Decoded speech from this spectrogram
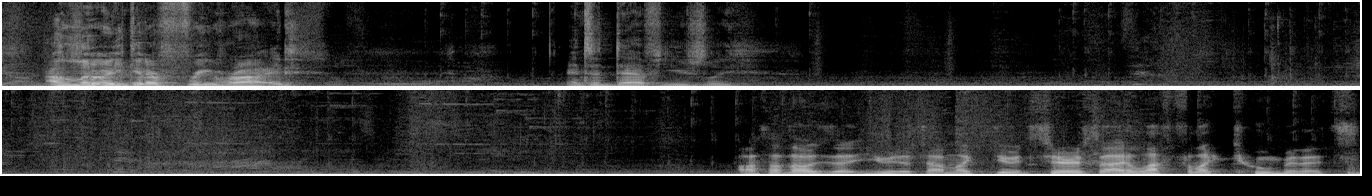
I literally get a free ride into death usually. I thought that was a, you just. I'm like, dude, seriously, I left for like two minutes.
